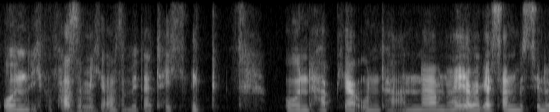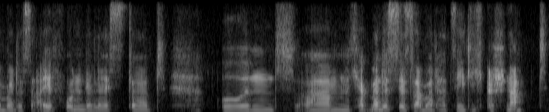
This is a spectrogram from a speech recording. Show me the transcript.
Und ich befasse mich also mit der Technik und habe ja unter anderem, ne, ich habe gestern ein bisschen über das iPhone gelästert und ähm, ich habe mir das jetzt aber tatsächlich geschnappt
